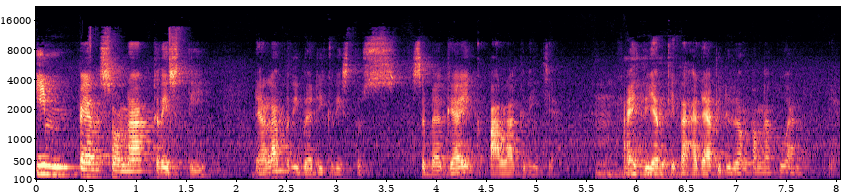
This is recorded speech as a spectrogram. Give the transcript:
in persona Christi dalam pribadi Kristus sebagai kepala gereja. Hmm. Nah itu yang kita hadapi di dalam pengakuan. Ya.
